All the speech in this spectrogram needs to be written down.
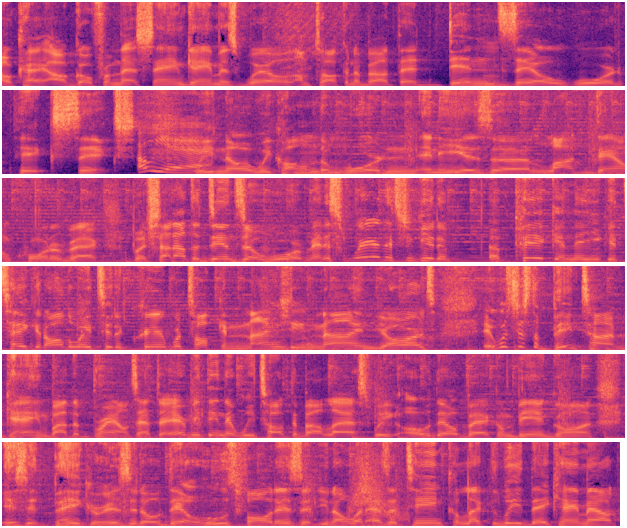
Okay, I'll go from that same game as well. I'm talking about that Denzel hmm. Ward pick six. Oh, yeah. We know we call him the hmm. Warden, and he is a lockdown cornerback. But shout out to Denzel Ward, man. It's rare that you get a, a pick and then you can take it all the way to the crib. We're talking 99 yards. It was just a big time game by the Browns after everything that we talked about last week. Odell Beckham being gone. Is it Baker? Is it Odell? Whose fault is it? You know what? As a team, collectively, they came out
